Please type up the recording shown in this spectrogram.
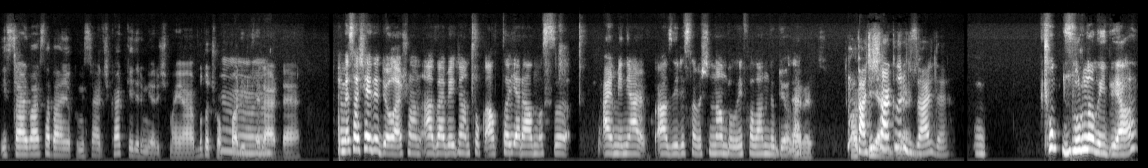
İsrail varsa ben yokum. İsrail çıkart gelirim yarışmaya. Bu da çok var Hmm. ülkelerde. Mesela şey de diyorlar şu an Azerbaycan çok altta yer alması Ermeni-Azeri savaşından dolayı falan da diyorlar. Evet. Bence Haklı yani şarkıları yani. güzeldi. Çok zurnalıydı ya.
